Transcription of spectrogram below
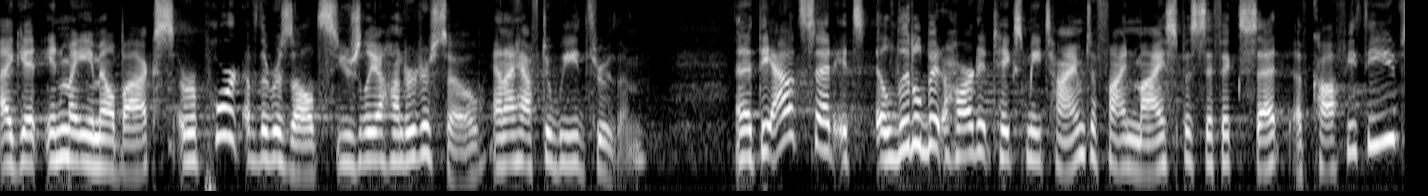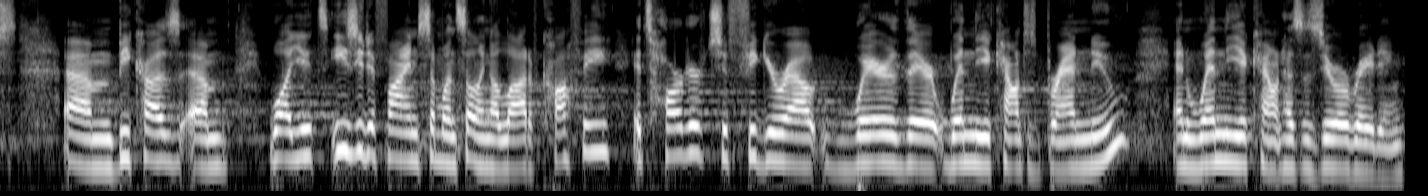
I get in my email box a report of the results, usually 100 or so, and I have to weed through them. And at the outset, it's a little bit hard. It takes me time to find my specific set of coffee thieves um, because um, while it's easy to find someone selling a lot of coffee, it's harder to figure out where they're, when the account is brand new and when the account has a zero rating.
